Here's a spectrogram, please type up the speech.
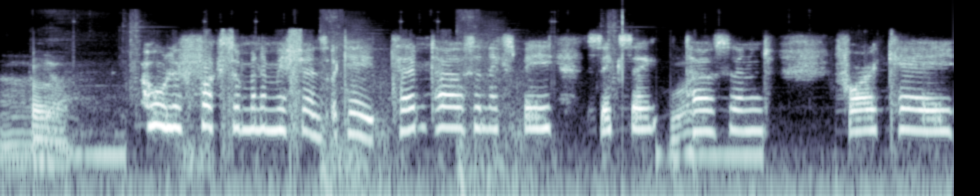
Uh, Holy fuck, so many missions. Okay, 10,000 XP, 6,000, 4k,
